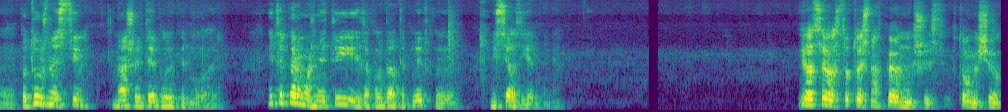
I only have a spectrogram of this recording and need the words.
е, потужності нашої теплої підлоги. І тепер можна йти і закладати плиткою місця з'єднання. І оце остаточно впевнившись в тому, що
